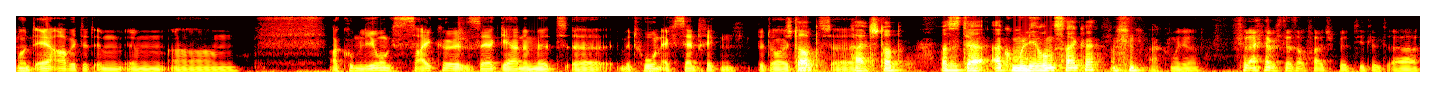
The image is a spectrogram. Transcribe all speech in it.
und er arbeitet im, im ähm, Akkumulierungscycle sehr gerne mit, äh, mit hohen Exzentriken. Stopp, Bedeutet, äh, halt, stopp. Was ist der Akkumulierungscycle? Akkumulieren. Vielleicht habe ich das auch falsch betitelt. Äh,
